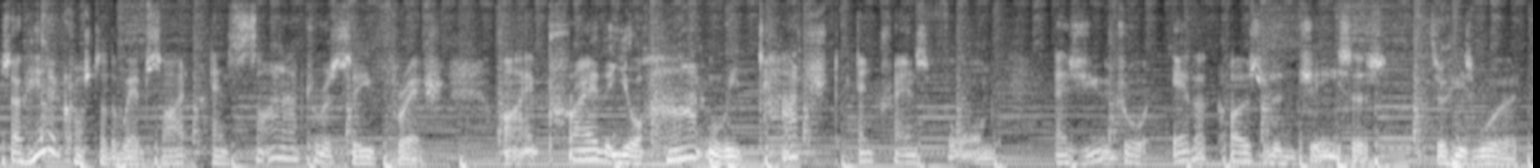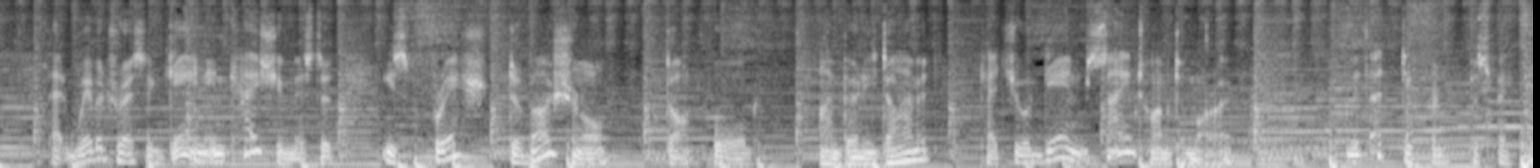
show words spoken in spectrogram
So head across to the website and sign up to receive Fresh. I pray that your heart will be touched and transformed as you draw ever closer to Jesus through His Word. That web address again, in case you missed it, is freshdevotional.org. I'm Bernie Dymet. Catch you again, same time tomorrow, with a different perspective.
